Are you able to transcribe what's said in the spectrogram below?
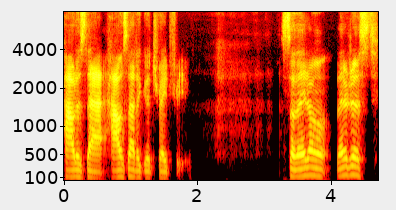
How does that how's that a good trade for you? So they don't they're just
